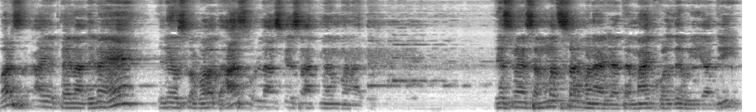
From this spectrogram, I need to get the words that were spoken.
वर्ष का ये पहला दिन है। इसलिए उसको बहुत हर्ष उल्लास के साथ में हम मनाते हैं। जिसमें संवत्सर मनाया जाता है। माइक खोल दे भैया जी।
